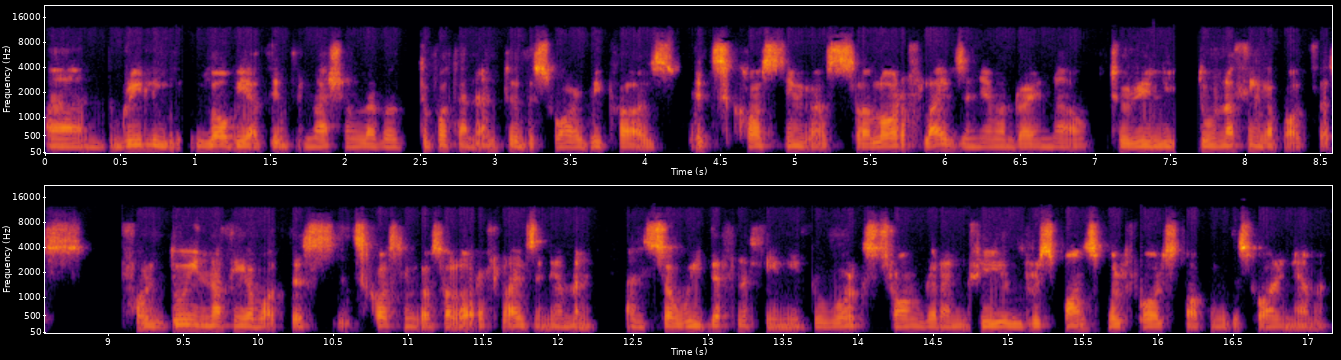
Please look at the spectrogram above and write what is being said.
and really lobby at the international level to put an end to this war because it's costing us a lot of lives in Yemen right now to really do nothing about this for doing nothing about this. It's costing us a lot of lives in Yemen. And so we definitely need to work stronger and feel responsible for stopping this war in Yemen.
